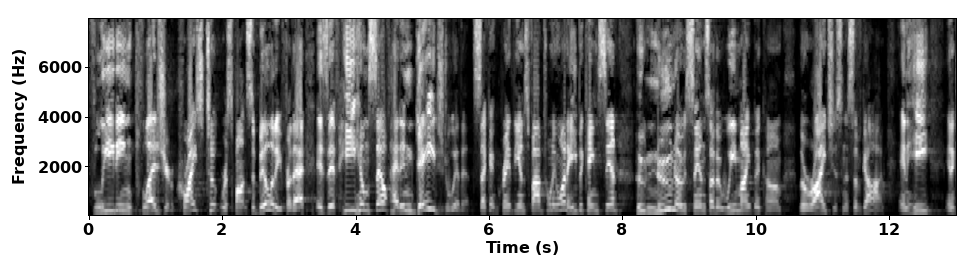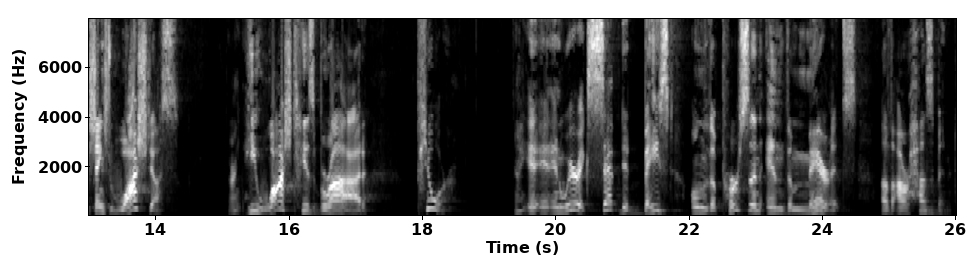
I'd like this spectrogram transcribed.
fleeting pleasure. Christ took responsibility for that as if he himself had engaged with it. 2 Corinthians 5:21 he became sin who knew no sin so that we might become the righteousness of God. And he in exchange washed us. Right? He washed his bride pure. Right? And we're accepted based on the person and the merits of our husband.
